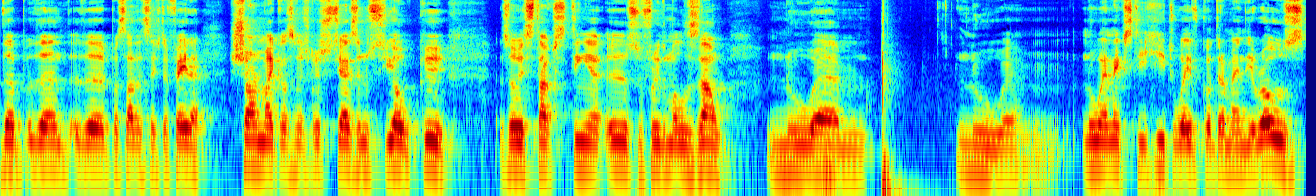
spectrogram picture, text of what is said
da, da, da passada sexta-feira, Shawn Michaels nas redes sociais anunciou que Zoe Starks tinha uh, sofrido uma lesão no, um, no, um, no NXT Heatwave contra Mandy Rose.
